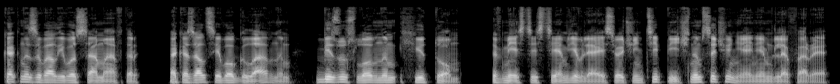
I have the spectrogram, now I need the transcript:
как называл его сам автор, оказался его главным, безусловным хитом, вместе с тем являясь очень типичным сочинением для Фаре.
